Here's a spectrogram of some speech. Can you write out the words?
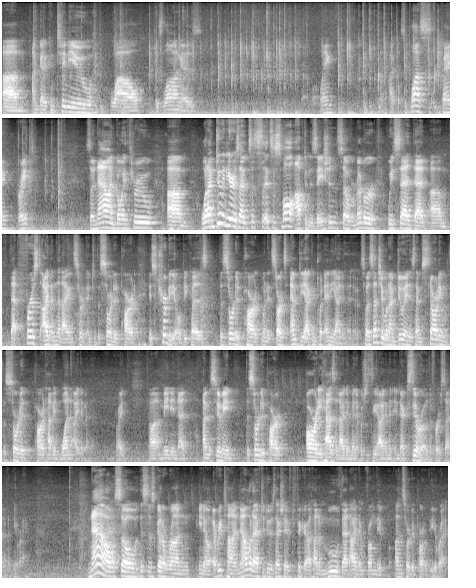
Um, I'm going to continue while, as long as length, and then C+. plus plus, okay, great. So now I'm going through, um, what I'm doing here is it's a, it's a small optimization. So remember we said that um, that first item that I insert into the sorted part is trivial because the sorted part, when it starts empty, I can put any item in it. So essentially what I'm doing is I'm starting with the sorted part having one item in it, right? Uh, meaning that I'm assuming the sorted part already has an item in it, which is the item in index zero, the first item in the array. Now, so this is going to run, you know, every time. Now what I have to do is actually have to figure out how to move that item from the unsorted part of the array.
